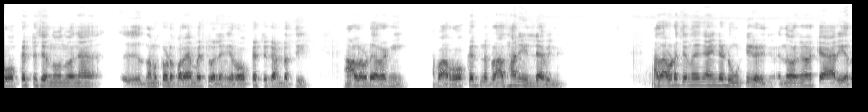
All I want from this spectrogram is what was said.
റോക്കറ്റ് ചെന്നു എന്ന് പറഞ്ഞാൽ നമുക്കവിടെ പറയാൻ പറ്റുമോ? അല്ലെങ്കിൽ റോക്കറ്റ് കണ്ടെത്തി ആളവിടെ ഇറങ്ങി. അപ്പൊ ആ റോക്കറ്റിന് പ്രാധാന്യം ഇല്ല പിന്നെ. അത് അവിടെ ചെന്ന് കഴിഞ്ഞാൽ അതിന്റെ ഡ്യൂട്ടി കഴിഞ്ഞു. എന്ന് പറഞ്ഞാൽ കാരിയർ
